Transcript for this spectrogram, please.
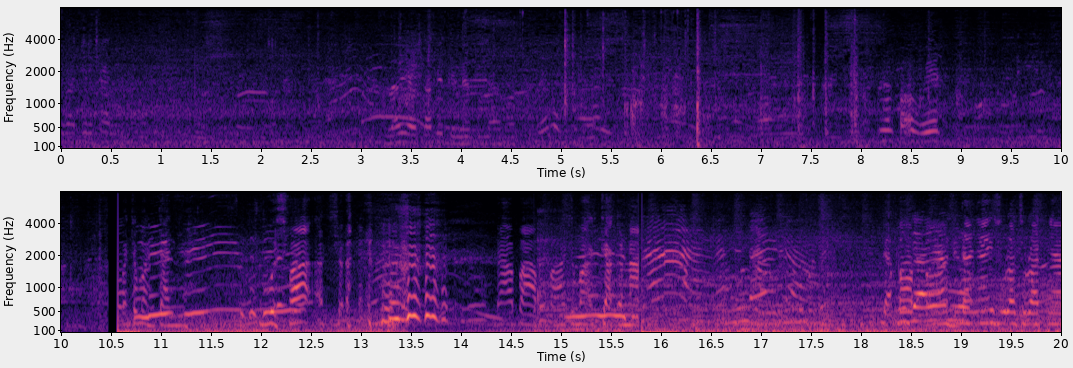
diwakilkan. Lah ya tadi dilihat dulu. Kenapa Abu ya? Macam tanya. Bus Pak. Enggak apa-apa, cuma ajak kenal. Enggak apa-apa, ditanyai surat-suratnya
